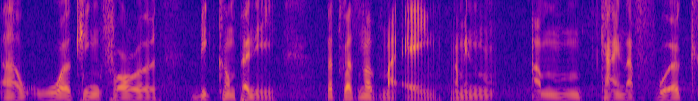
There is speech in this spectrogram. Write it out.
uh, working for a big company, that was not my aim. I mean, I'm kind of work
